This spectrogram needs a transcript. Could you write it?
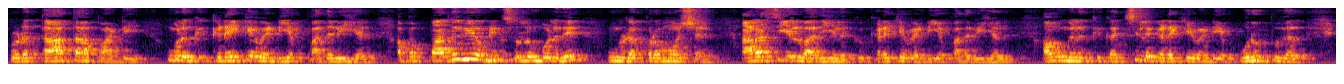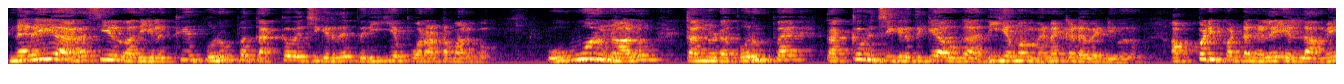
உங்களோட தாத்தா பாட்டி உங்களுக்கு கிடைக்க வேண்டிய பதவிகள். அப்ப பதவி அப்படின்னு சொல்லும் பொழுதே உங்களோட ப்ரமோஷன் அரசியல்வாதிகளுக்கு கிடைக்க வேண்டிய பதவிகள் அவங்களுக்கு கட்சியில கிடைக்க வேண்டிய பொறுப்புகள். நிறைய அரசியல்வாதிகளுக்கு பொறுப்பை தக்க வச்சுக்கிறதே பெரிய போராட்டமா இருக்கும். ஒவ்வொரு நாளும் தன்னோட பொறுப்பை தக்க வச்சுக்கிறதுக்கே அவங்க அதிகமாக மெனக்கெட வேண்டி வரும். அப்படிப்பட்ட நிலை எல்லாமே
